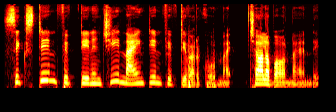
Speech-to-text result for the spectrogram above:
సిక్స్టీన్ ఫిఫ్టీ నుంచి నైన్టీన్ ఫిఫ్టీ వరకు ఉన్నాయి. చాలా బాగున్నాయండి.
